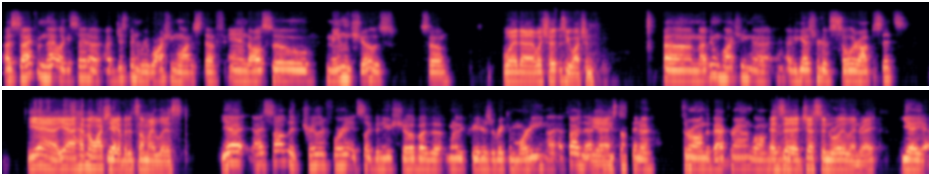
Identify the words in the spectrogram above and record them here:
Aside from that, like I said, uh, I've just been rewatching a lot of stuff and also mainly shows. So What uh what shows are you watching? um, I've been watching. Uh, have you guys heard of Solar Opposites? Yeah, yeah, I haven't watched Yeah. it yet, but it's on my list. Yeah, I saw the trailer for it. It's like the new show by the one of the creators of Rick and Morty. I, I thought that, Yeah. that'd be something to throw on the background while I'm. That's uh work. Justin Roiland, right? Yeah, yeah.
